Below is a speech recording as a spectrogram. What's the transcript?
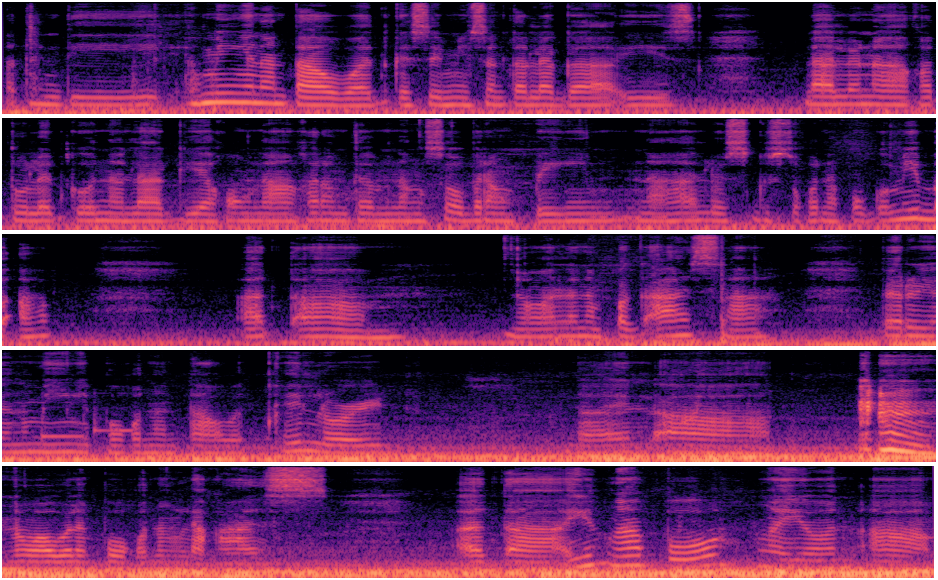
At hindi humingi ng tawad kasi minsan talaga is lalo na katulad ko na lagi akong nakakaramdam ng sobrang pain na halos gusto ko na po gumiba up. At um, nawala ng pag-asa pero yun humingi po ako ng tawad kay Lord dahil ah, nawawalan po ako ng lakas at ah, ayun nga po ngayon um,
